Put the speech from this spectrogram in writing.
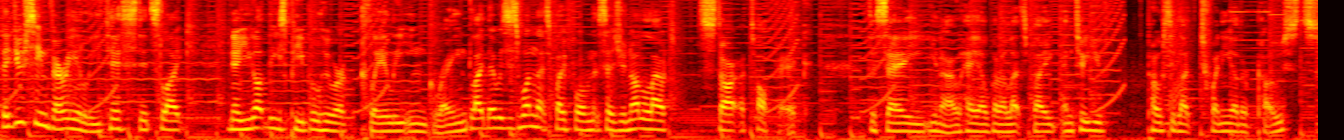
they do seem very elitist. It's like know you got these people who are clearly ingrained. Like there was this one Let's Play forum that says you're not allowed to start a topic to say you know hey I've got a Let's Play until you've posted like 20 other posts,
